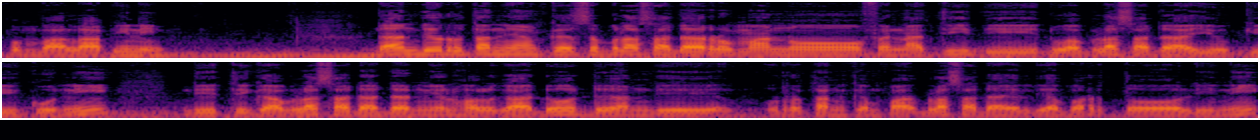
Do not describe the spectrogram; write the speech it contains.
pembalap ini. Dan di urutan yang ke-11 ada Romano Venati, di 12 ada Yuki Kuni, di 13 ada Daniel Holgado dan di urutan ke-14 ada Elia Bartolini,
